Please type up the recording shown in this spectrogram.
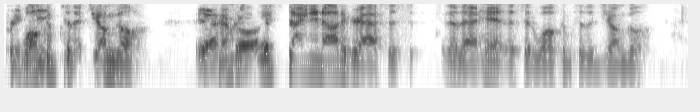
pretty welcome cheap. to the jungle. Yeah, Remember so was signing autographs this, that hit that said "Welcome to the jungle."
